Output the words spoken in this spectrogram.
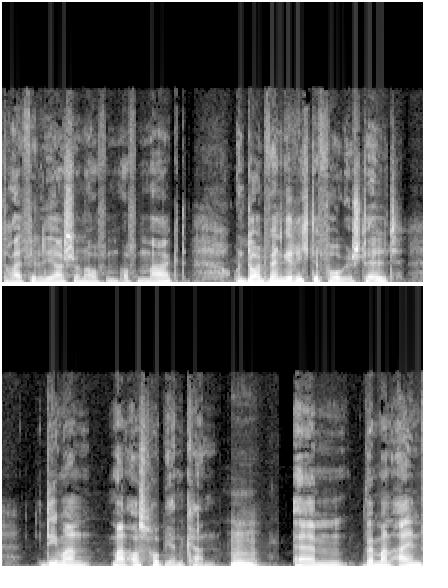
dreiviertel Jahr schon auf dem, auf dem Markt. Und dort werden Gerichte vorgestellt, die man mal ausprobieren kann. Mhm. Ähm, wenn man ein,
